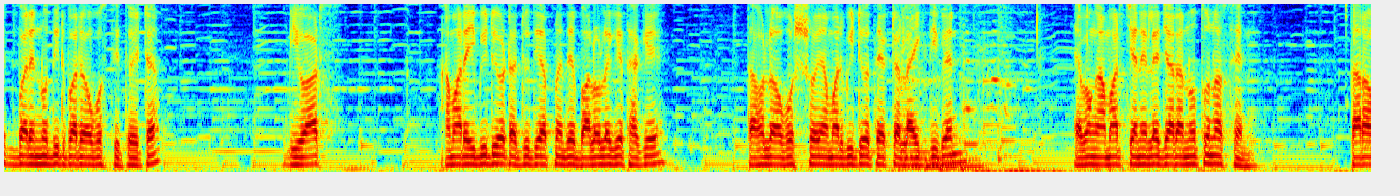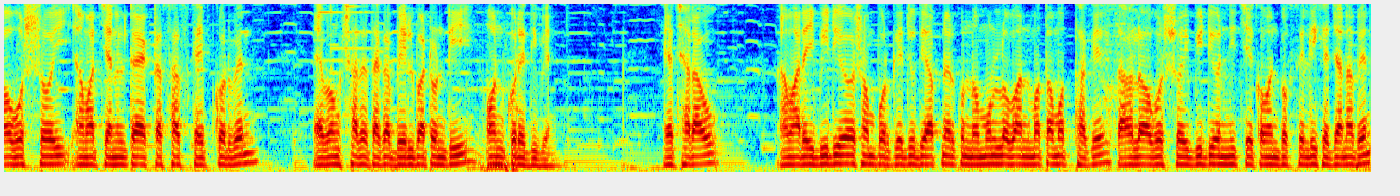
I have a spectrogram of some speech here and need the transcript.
একবারে নদীর পাড়ে অবস্থিত এটা। ভিউয়ার্স, আমার এই ভিডিওটা যদি আপনাদের ভালো লেগে থাকে, তাহলে অবশ্যই আমার ভিডিওতে একটা লাইক দিবেন এবং আমার চ্যানেলে যারা নতুন আছেন, তারা অবশ্যই আমার চ্যানেলটা একটা সাবস্ক্রাইব করবেন এবং সাথে থাকা বেল বাটনটি অন করে দিবেন। এছাড়াও, আমার এই ভিডিও সম্পর্কে যদি আপনার কোনো মূল্যবান মতামত থাকে, তাহলে অবশ্যই ভিডিওর নিচে কমেন্ট বক্সে লিখে জানাবেন।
